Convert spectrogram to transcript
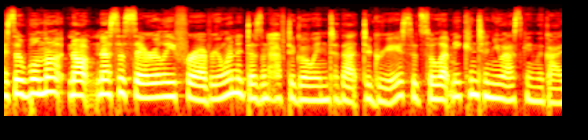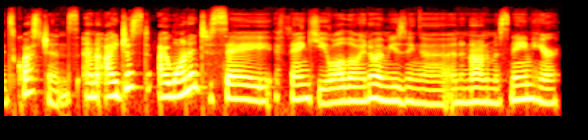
I said, Well, not, not necessarily for everyone. It doesn't have to go into that degree. I said, So let me continue asking the guides questions. And I just, I wanted to say thank you, although I know I'm using a, an anonymous name here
